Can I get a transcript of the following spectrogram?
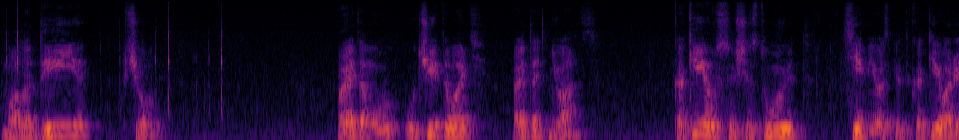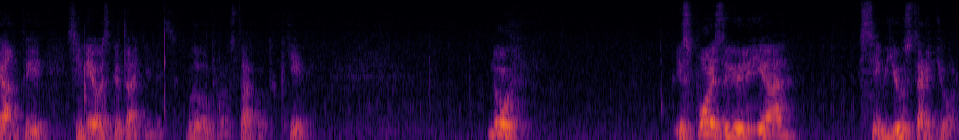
молодые пчелы. Поэтому учитывать этот нюанс. Какие существуют семьи воспит... какие варианты семьи воспитательниц? Был вопрос. Так вот, к теме. Ну, использую ли я семью стартер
